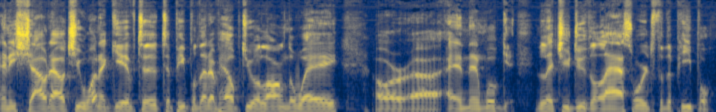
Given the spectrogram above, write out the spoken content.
Any shout outs you want to give to, to people that have helped you along the way, or uh, and then we'll get, let you do the last words for the people.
